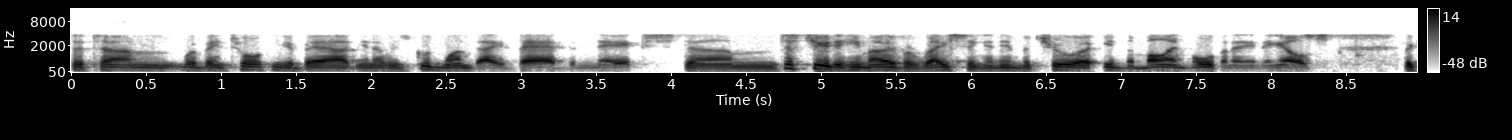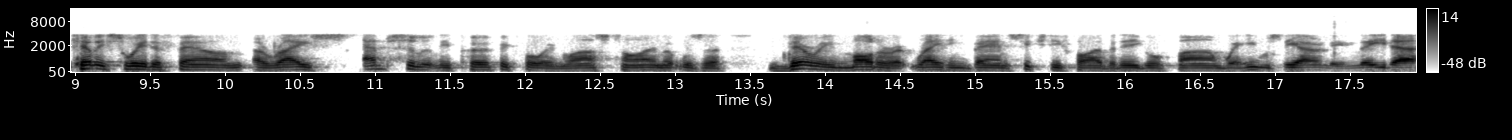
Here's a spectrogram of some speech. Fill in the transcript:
that um, we've been talking about. You know, he's good one day, bad the next. Um, just due to him over racing and immature in the mind more than anything else. But Kelly Schweida found a race absolutely perfect for him last time. It was a very moderate rating band, 65 at Eagle Farm, where he was the only leader.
